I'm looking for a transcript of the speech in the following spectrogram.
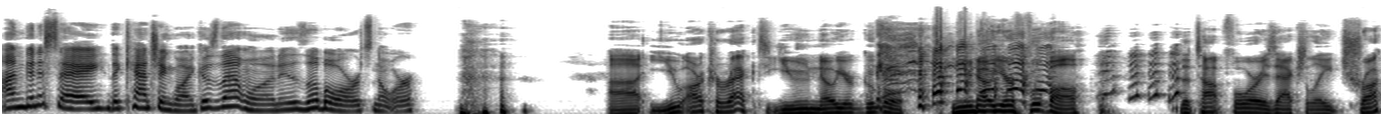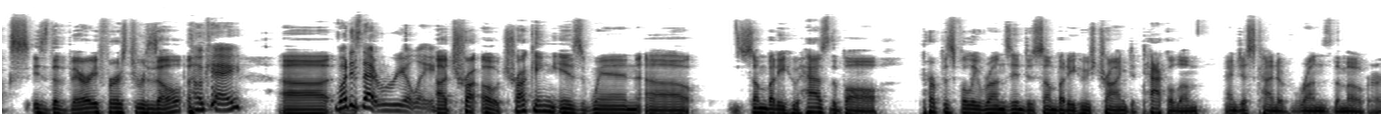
I'm gonna say the catching one, because that one is a bar snore. Uh, you are correct. You know your Google. you know your football. The top four is actually trucks. Is the very first result. okay. Uh, What is that really? Uh, tru- oh, trucking is when uh, somebody who has the ball purposefully runs into somebody who's trying to tackle them and just kind of runs them over.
